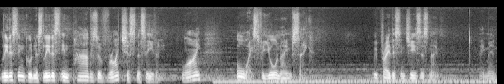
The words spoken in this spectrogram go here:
lead us in goodness, lead us in paths of righteousness, even. Why? Always for your name's sake. We pray this in Jesus' name. Amen.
